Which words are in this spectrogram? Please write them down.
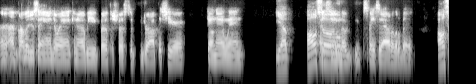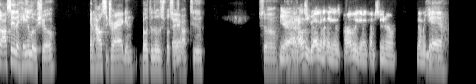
I'd probably just say Andor and Kenobi. Both are supposed to drop this year. Don't know when. Yep. Also, they'll space it out a little bit. Also, I'll say the Halo show and House of Dragon. Both of those are supposed Fair. to drop too. So yeah, House of Dragon I think is probably going to come sooner than we think. yeah, think.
